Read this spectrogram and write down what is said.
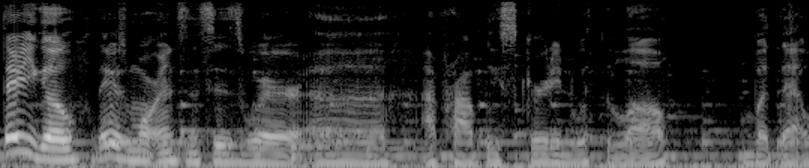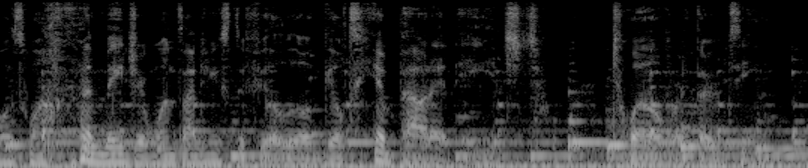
there you go. There's more instances where uh, I probably skirted with the law, but that was one of the major ones I used to feel a little guilty about at age 12 or 13.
